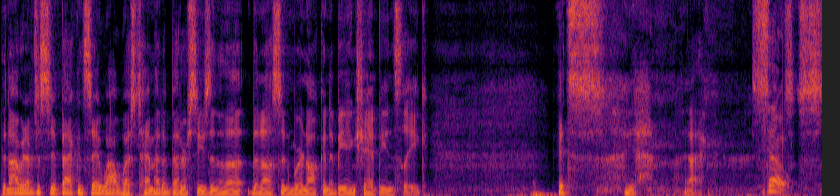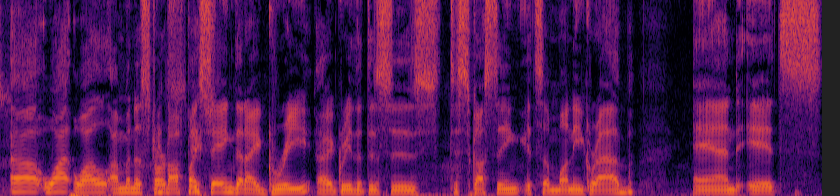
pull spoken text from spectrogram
then I would have to sit back and say, wow, West Ham had a better season than, than us and we're not going to be in Champions League it's yeah. yeah. So, uh, while, while I'm going to start off by saying that I agree, I agree that this is disgusting. It's a money grab, and it's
